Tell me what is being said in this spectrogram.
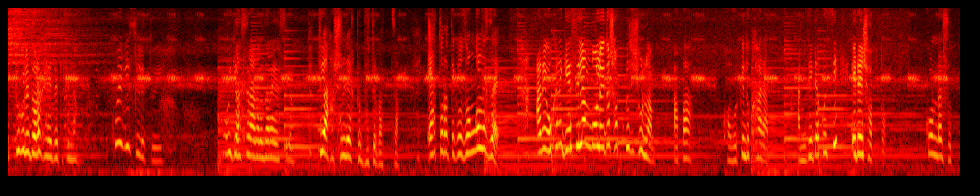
একটু হলে ধরা খেয়ে যেতেছিলাম কই গেছিলি তুই? ওই গাছের আড়ালে দাঁড়াই আসছিলাম তুই আসলে একটা বাচ্চা। এত রাতে কেউ জঙ্গলে যায়? আরে ওখানে গেছিলাম বলেই তো সবকিছু শুনলাম। আপা খবর কিন্তু খারাপ। আমি যেটা কইছি এটাই সত্য। কোনটা সত্য?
